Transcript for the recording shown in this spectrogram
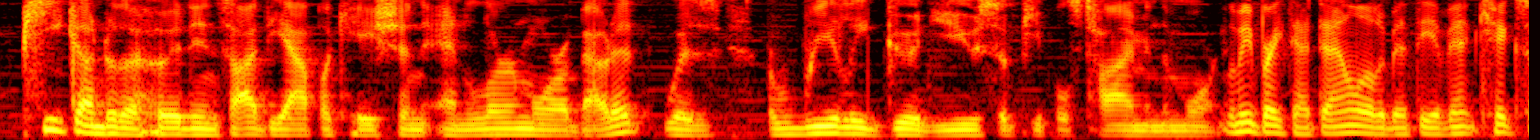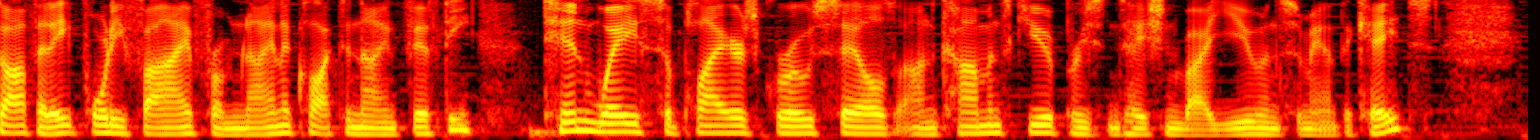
peek under the hood inside the application and learn more about it was a really good use of people's time in the morning. Let me break that down a little bit. The event kicks off at 8:45 from 9 o'clock to 9:50. 10 ways suppliers grow sales on commonsku, a presentation by you and Samantha Cates.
